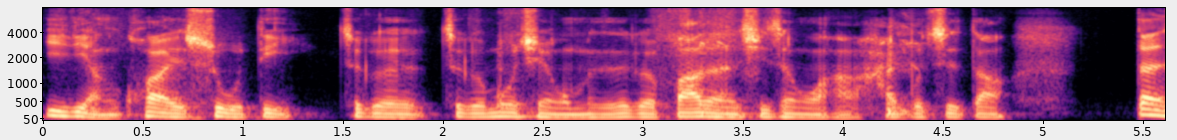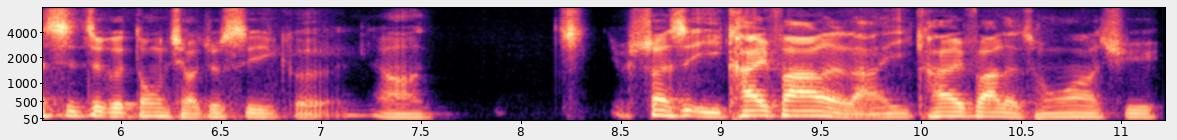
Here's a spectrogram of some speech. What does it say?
一两块速地，这个这个目前我们的这个发展的西城我还还不知道，但是这个东桥就是一个啊，算是已开发了啦，已开发的从化区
